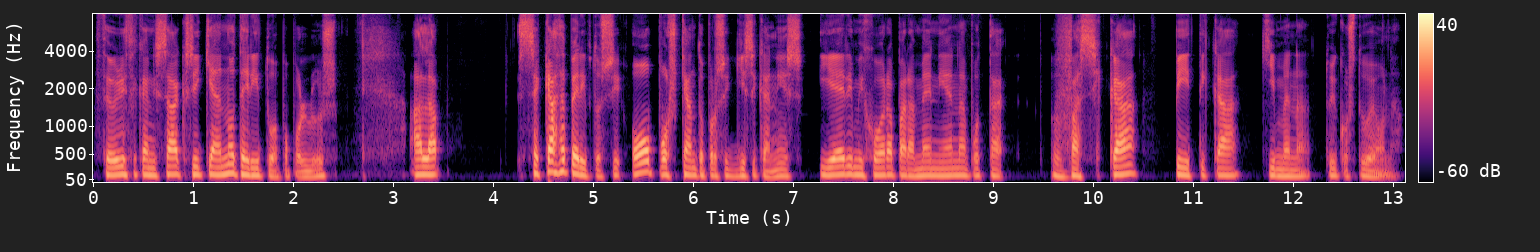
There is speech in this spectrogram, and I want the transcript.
θεωρήθηκαν εισάξιοι και ανώτεροι του από πολλούς αλλά σε κάθε περίπτωση, όπως και αν το προσεγγίσει κανείς, η έρημη χώρα παραμένει ένα από τα βασικά ποιητικά κείμενα του 20ου αιώνα.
